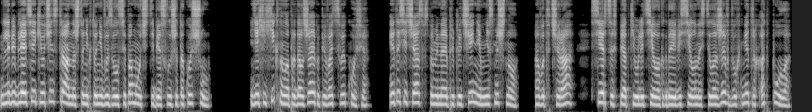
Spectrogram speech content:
Для библиотеки очень странно, что никто не вызвался помочь тебе, слыша такой шум». Я хихикнула, продолжая попивать свой кофе. Это сейчас, вспоминая приключения, мне смешно. А вот вчера Сердце в пятки улетело, когда я висела на стеллаже в двух метрах от пола.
